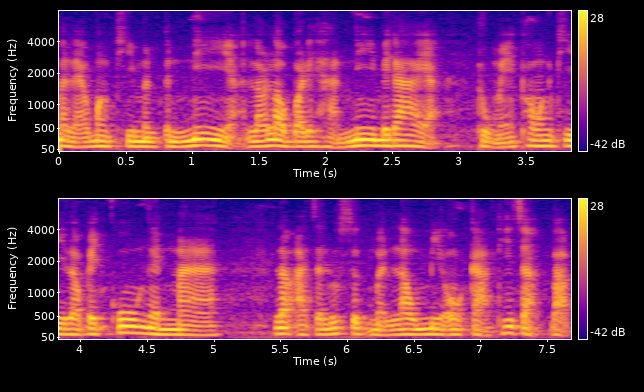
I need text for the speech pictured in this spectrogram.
มาแล้วบางทีมันเป็นหนี้อะแล้วเราบริหารหนี้ไม่ได้อะ ถูกไหมพอบางทีเราไปกู้เงินมา เราอาจจะรู้สึกเหมือนเรามีโอกาสที่จะแบบ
